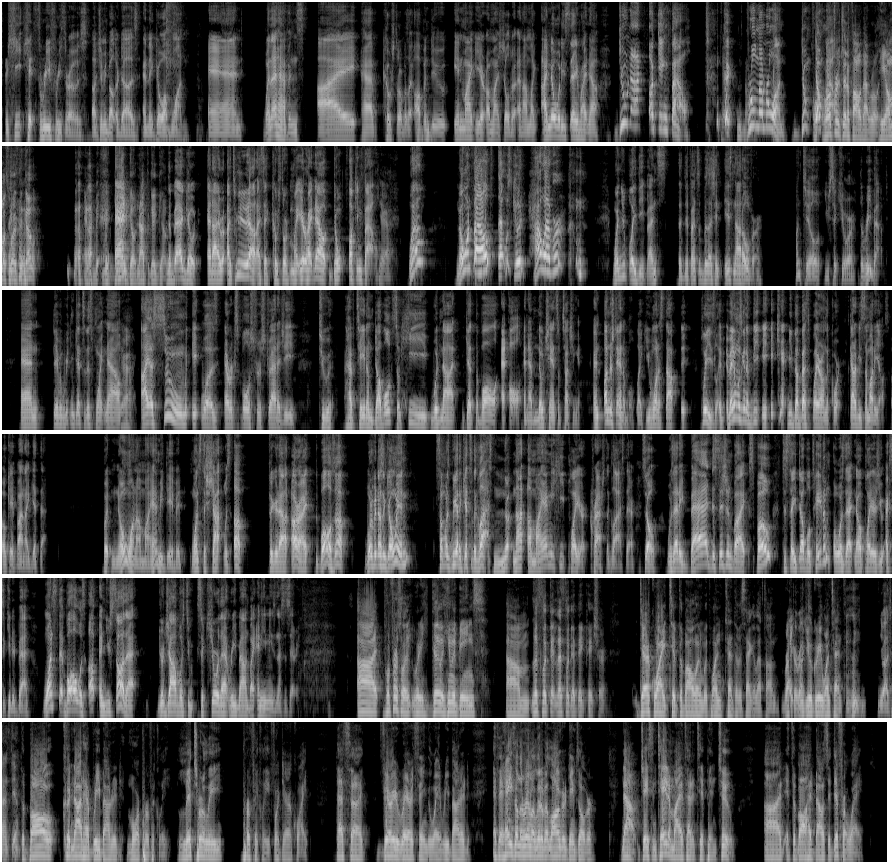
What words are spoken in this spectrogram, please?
the Heat hit three free throws. Uh, Jimmy Butler does, and they go up one. And when that happens, I have Coach Thorpe as I often do in my ear on my shoulder, and I'm like, I know what he's saying right now. Do not fucking foul. Yeah, rule number one: don't don't. Horford should have followed that rule. He almost was the goat. and the bad and goat, not the good goat. The bad goat. And I, I tweeted it out. I said, Coach Thorpe in my ear right now. Don't fucking foul. Yeah. Well, no one fouled. That was good. However, when you play defense, the defensive possession is not over until you secure the rebound. And David, we can get to this point now. Yeah. I assume it was Erik Spoelstra's strategy to have Tatum doubled so he would not get the ball at all and have no chance of touching it and understandable. Like you want to stop it. Please, if, if anyone's going to beat me, it can't be the best player on the court. It's got to be somebody else. Okay, fine. I get that. But no one on Miami, David, once the shot was up, figured out, all right, the ball's up. What if it doesn't go in? Someone's, we got to get to the glass. No, not a Miami Heat player crashed the glass there. So was that a bad decision by Spo to say double Tatum, or was that no players you executed bad? Once that ball was up and you saw that, your job was to secure that rebound by any means necessary. Uh, well, first of all, we're dealing with human beings. Um, let's look at let's look at big picture. Derrick White tipped the ball in with one tenth of a second left on. Right? Correct. Would you agree? One tenth. Mm-hmm. Tenth. Yeah. The ball could not have rebounded more perfectly, literally perfectly for Derrick White. That's a very rare thing. The way it rebounded. If it hangs on the rim a little bit longer, game's over. Now, Jayson Tatum might have had a tip in too, uh, if the ball had bounced a different way.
